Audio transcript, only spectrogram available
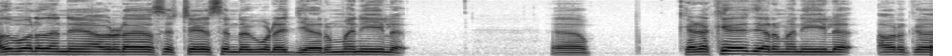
അതുപോലെ തന്നെ അവരുടെ സിസ്റ്റേഴ്സിന്റെ കൂടെ ജർമ്മനിയിൽ കിഴക്കേ ജർമ്മനിയിൽ അവർക്ക്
